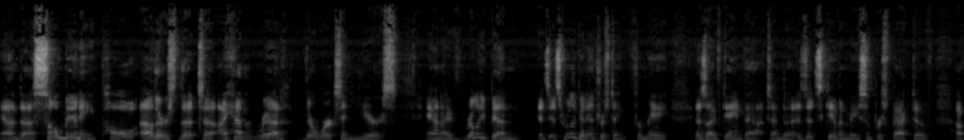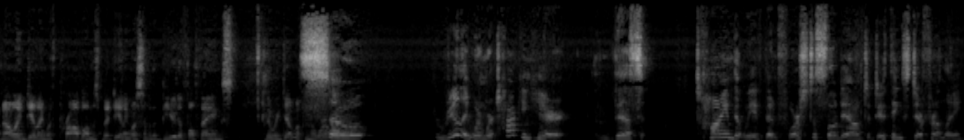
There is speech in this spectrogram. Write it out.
and uh, so many Poe, others that uh, I hadn't read their works in years, and I've really been it's it's really been interesting for me as I've gained that, and uh, as it's given me some perspective of not only dealing with problems but dealing with some of the beautiful things that we deal with in the world. So, really, when we're talking here, this time that we've been forced to slow down, to do things differently,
